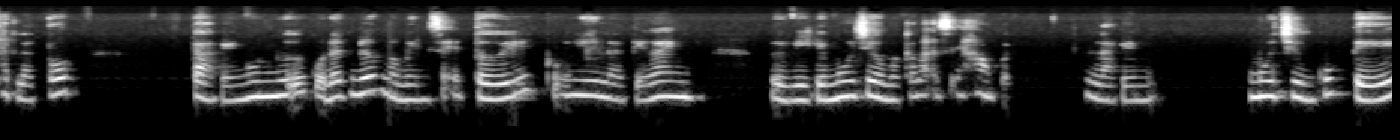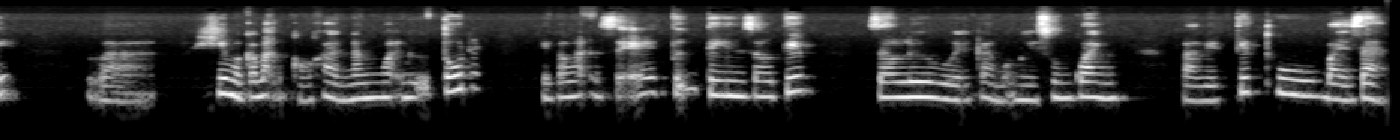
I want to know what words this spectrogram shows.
thật là tốt. Cả cái ngôn ngữ của đất nước mà mình sẽ tới cũng như là tiếng Anh. Bởi vì cái môi trường mà các bạn sẽ học ấy, là cái môi trường quốc tế và khi mà các bạn có khả năng ngoại ngữ tốt ấy, thì các bạn sẽ tự tin giao tiếp giao lưu với cả mọi người xung quanh và việc tiếp thu bài giảng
